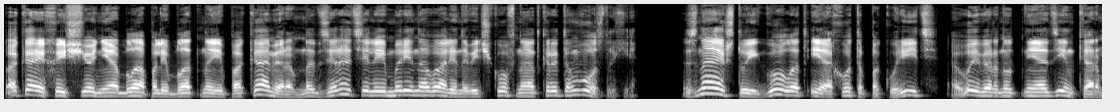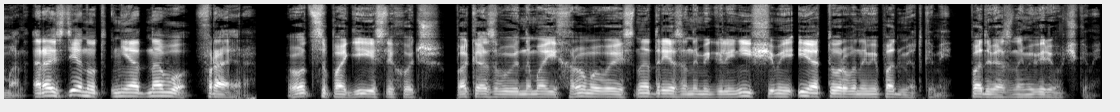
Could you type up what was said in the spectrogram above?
Пока их еще не облапали блатные по камерам, надзиратели мариновали новичков на открытом воздухе, зная, что и голод, и охота покурить вывернут не один карман, разденут ни одного фраера. Вот сапоги, если хочешь. Показываю на мои хромовые с надрезанными голенищами и оторванными подметками, подвязанными веревочками.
